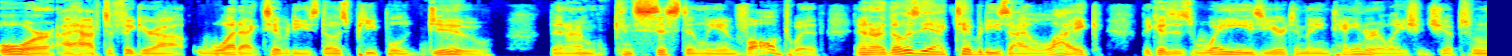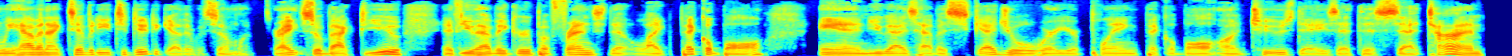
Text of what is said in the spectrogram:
or I have to figure out what activities those people do that I'm consistently involved with? And are those the activities I like? Because it's way easier to maintain relationships when we have an activity to do together with someone, right? So back to you, if you have a group of friends that like pickleball and you guys have a schedule where you're playing pickleball on Tuesdays at this set time,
